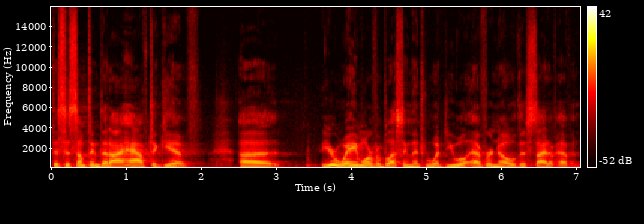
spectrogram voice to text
this is something that I have to give, uh, you're way more of a blessing than what you will ever know this side of heaven.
